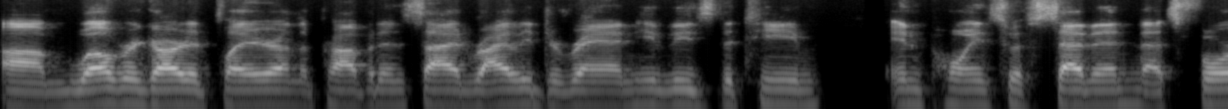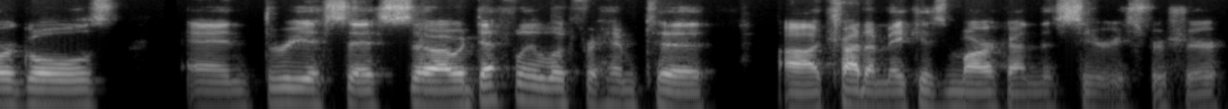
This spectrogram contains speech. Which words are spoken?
um, well regarded player on the Providence side, Riley Duran. He leads the team in points with seven. That's four goals and three assists. So I would definitely look for him to uh, try to make his mark on this series for sure.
